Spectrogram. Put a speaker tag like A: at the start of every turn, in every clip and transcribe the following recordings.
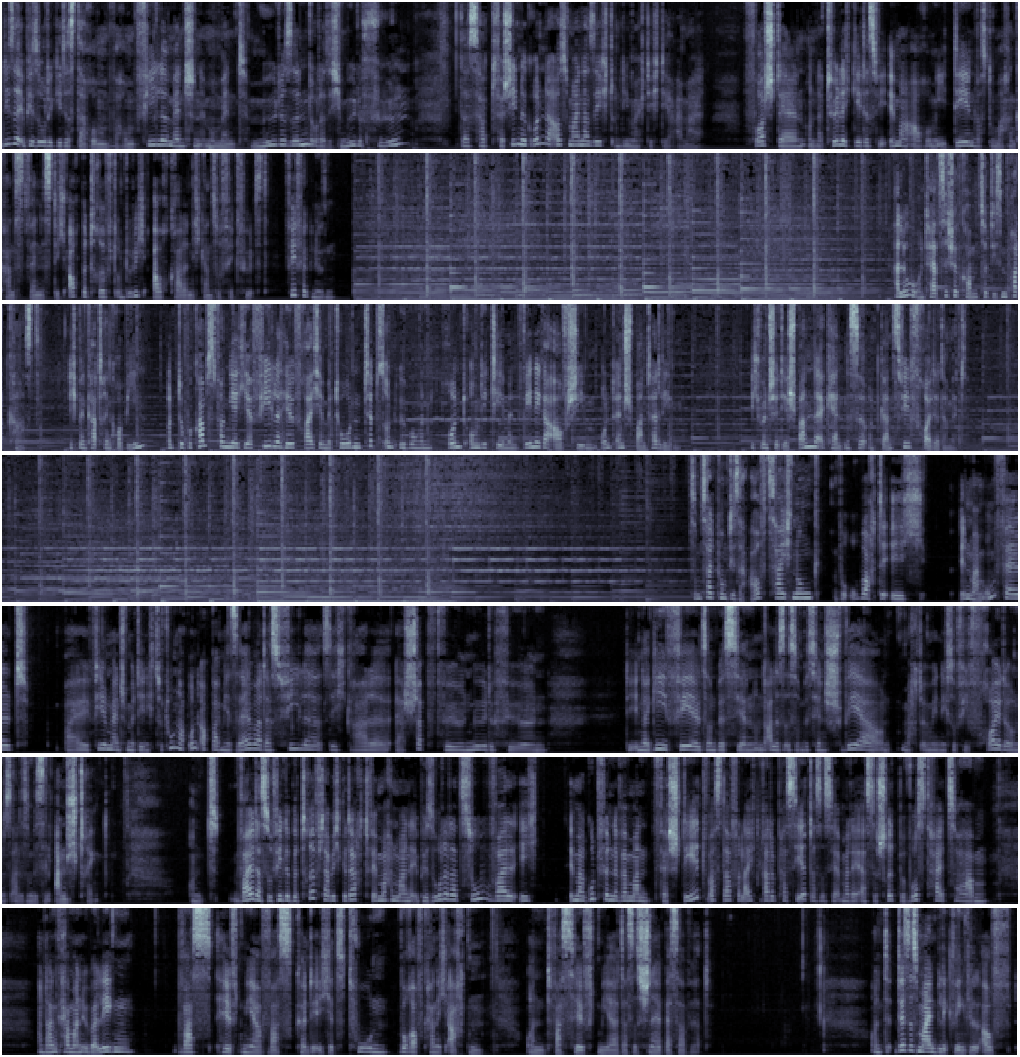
A: In dieser Episode geht es darum, warum viele Menschen im Moment müde sind oder sich müde fühlen. Das hat verschiedene Gründe aus meiner Sicht und die möchte ich dir einmal vorstellen. Und natürlich geht es wie immer auch um Ideen, was du machen kannst, wenn es dich auch betrifft und du dich auch gerade nicht ganz so fit fühlst. Viel Vergnügen! Hallo und herzlich willkommen zu diesem Podcast. Ich bin Katrin Grobin und du bekommst von mir hier viele hilfreiche Methoden, Tipps und Übungen rund um die Themen weniger aufschieben und entspannter leben. Ich wünsche dir spannende Erkenntnisse und ganz viel Freude damit. Zum Zeitpunkt dieser Aufzeichnung beobachte ich in meinem Umfeld bei vielen Menschen, mit denen ich zu tun habe und auch bei mir selber, dass viele sich gerade erschöpft fühlen, müde fühlen. Die Energie fehlt so ein bisschen und alles ist so ein bisschen schwer und macht irgendwie nicht so viel Freude und ist alles ein bisschen anstrengend. Und weil das so viele betrifft, habe ich gedacht, wir machen mal eine Episode dazu, weil ich immer gut finde, wenn man versteht, was da vielleicht gerade passiert. Das ist ja immer der erste Schritt, Bewusstheit zu haben. Und dann kann man überlegen, was hilft mir, was könnte ich jetzt tun, worauf kann ich achten und was hilft mir, dass es schnell besser wird. Und das ist mein Blickwinkel auf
